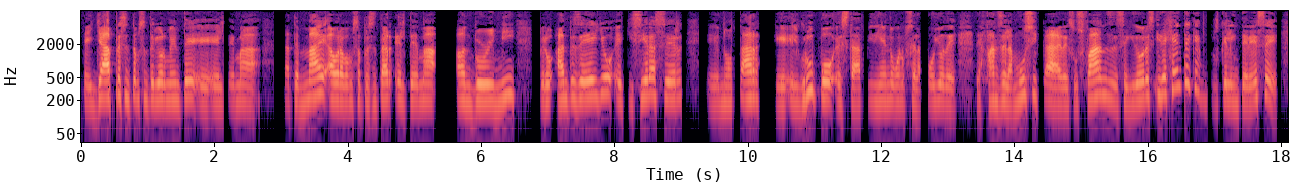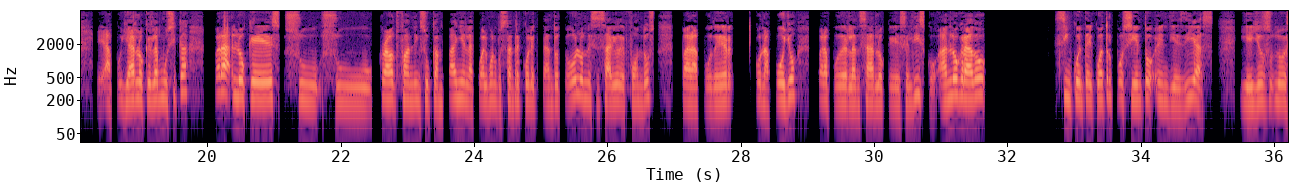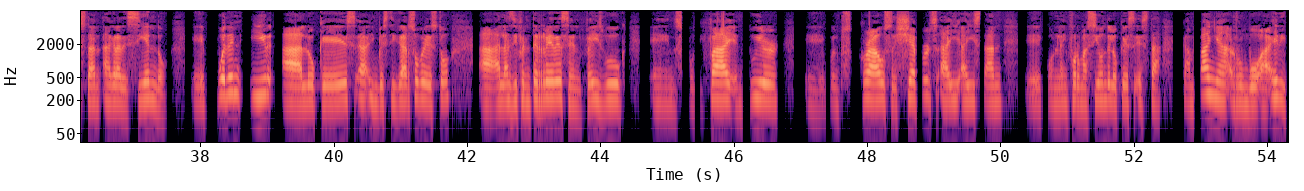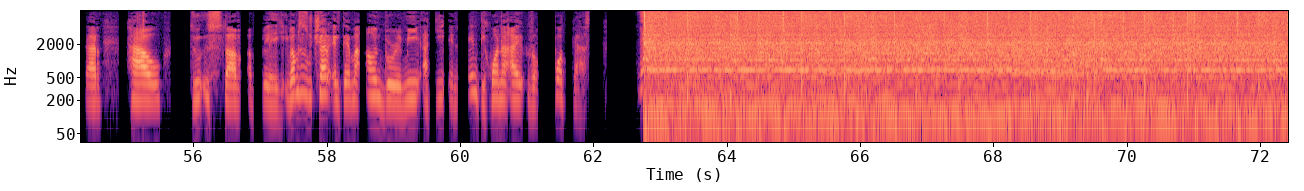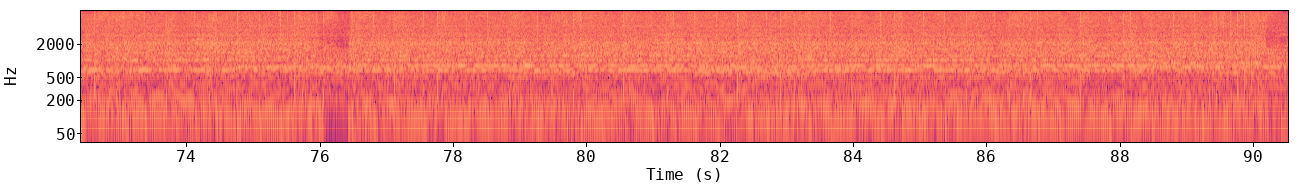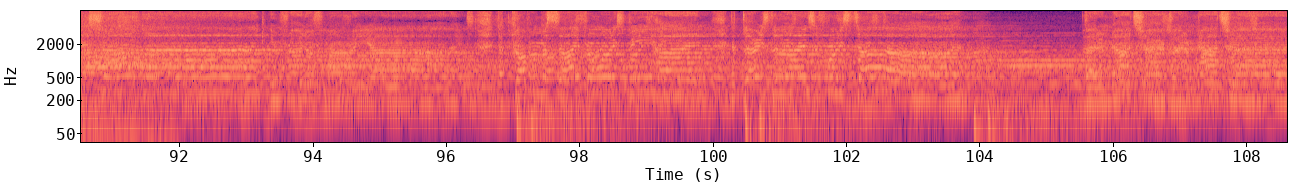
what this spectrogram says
ya presentamos anteriormente el tema Tatemai, ahora vamos a presentar el tema Unbury Me, pero antes de ello quisiera hacer notar que el grupo está pidiendo, bueno, pues el apoyo de, fans de la música, de sus fans, de seguidores y de gente que, pues, que le interese eh, apoyar lo que es la música para lo que es su, su crowdfunding, su campaña en la cual, bueno, pues están recolectando todo lo necesario de fondos para poder, con apoyo, para poder lanzar lo que es el disco. Han logrado 54% en 10 días y ellos lo están agradeciendo. Eh, pueden ir a lo que es a investigar sobre esto a, a, las diferentes redes en Facebook, en Spotify, en Twitter, eh, pues, Kraus, Shepherds, ahí, ahí están eh, con la información de lo que es esta campaña rumbo a editar How to Stop a Plague. Y vamos a escuchar el tema Unbury Me aquí en, en Tijuana iRock Podcast. aside from what is behind That blurs the lines of what is done. But I'm not sure, but I'm not sure.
